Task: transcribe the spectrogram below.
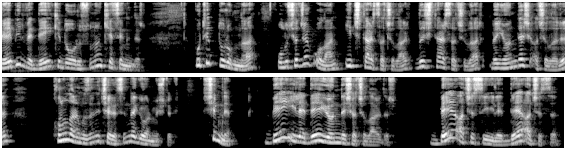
D1 ve D2 doğrusunun kesenidir. Bu tip durumda oluşacak olan iç ters açılar, dış ters açılar ve yöndeş açıları konularımızın içerisinde görmüştük. Şimdi B ile D yöndeş açılardır. B açısı ile D açısı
